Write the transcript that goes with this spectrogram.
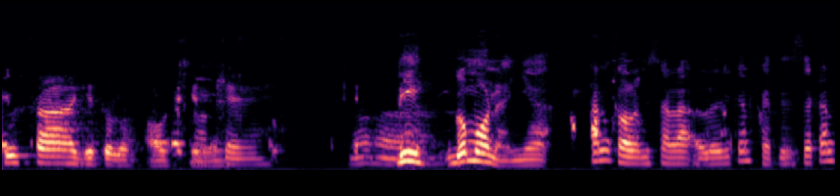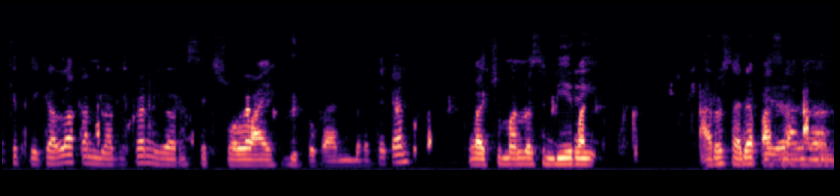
susah gitu loh. Oke. Oke. Heeh. Di, gue mau nanya, kan kalau misalnya lo ini kan fetishnya kan ketika lo akan melakukan your sexual life gitu kan, berarti kan nggak cuma lo sendiri, harus ada pasangan.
